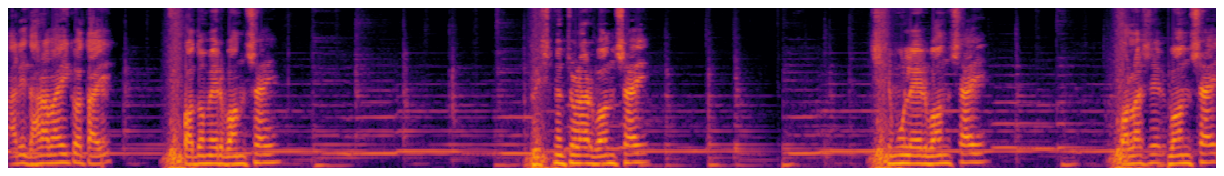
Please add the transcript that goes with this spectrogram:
আর এই ধারাবাহিকতায় কদমের বনসাই, কৃষ্ণচূড়ার বনসাই শিমুলের বনসাই, পলাশের বনসাই,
